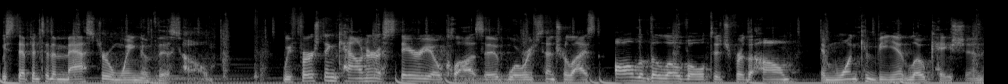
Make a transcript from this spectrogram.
we step into the master wing of this home. We first encounter a stereo closet where we've centralized all of the low voltage for the home in one convenient location.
